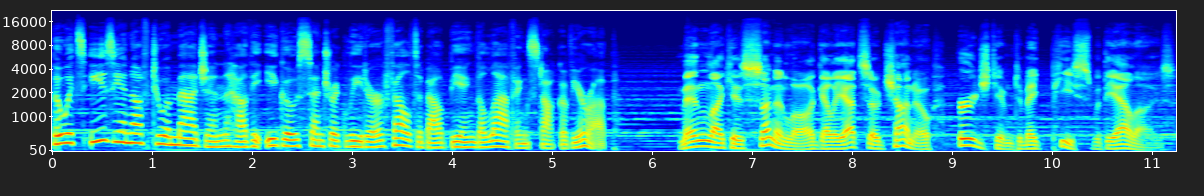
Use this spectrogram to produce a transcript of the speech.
though it's easy enough to imagine how the egocentric leader felt about being the laughingstock of Europe. Men like his son in law, Galeazzo Ciano, urged him to make peace with the Allies.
